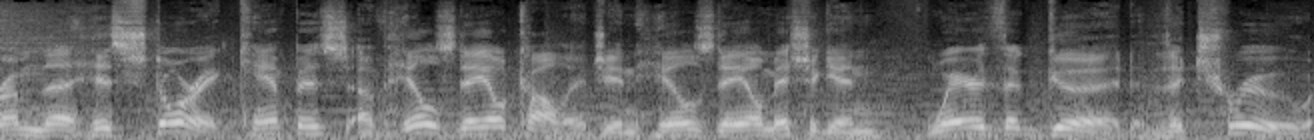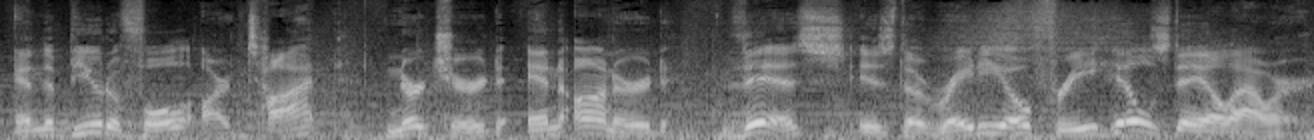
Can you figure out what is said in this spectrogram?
From the historic campus of Hillsdale College in Hillsdale, Michigan, where the good, the true, and the beautiful are taught, nurtured, and honored, this is the Radio Free Hillsdale Hour,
